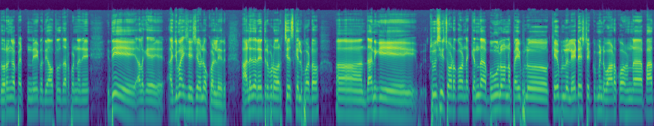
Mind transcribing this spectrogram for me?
దూరంగా పెట్టండి కొద్దిగా అవతలు జరపండి అని ఇది వాళ్ళకి అజమాయిషి చేసేవాళ్ళు ఒకళ్ళు లేరు. వాళ్ళేదో రైతులు కూడా వర్క్ చేసుకు వెళ్ళిపోవడం దానికి చూసి చూడకుండా కింద భూమిలో ఉన్న పైపులు కేబుల్ లేటెస్ట్ ఎక్విప్మెంట్ వాడకుండా పాత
